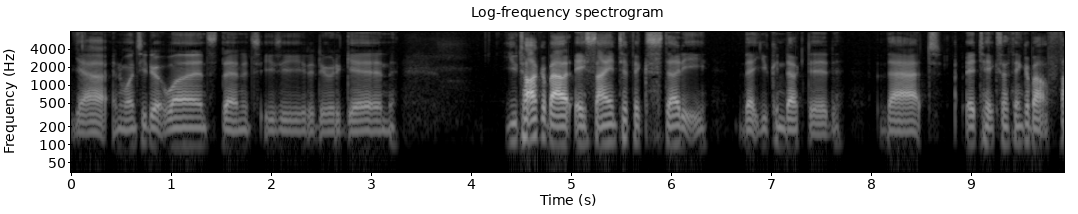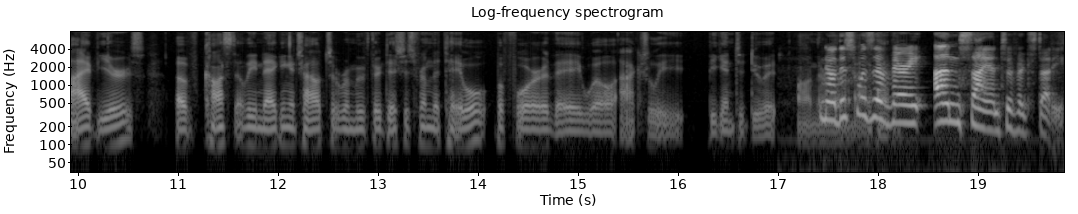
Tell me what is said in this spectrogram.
Yeah, and once you do it once, then it's easy to do it again. You talk about a scientific study that you conducted that it takes, I think, about five years of constantly nagging a child to remove their dishes from the table before they will actually begin to do it on their No, this was a very unscientific study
